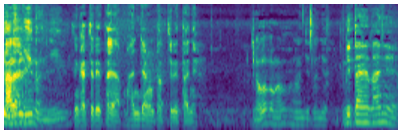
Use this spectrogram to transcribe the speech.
cerita ya. dengerin anjing. Singkat cerita ya panjang ntar ceritanya. Nggak apa-apa nggak apa-apa lanjut lanjut. Ditanya-tanya ya.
